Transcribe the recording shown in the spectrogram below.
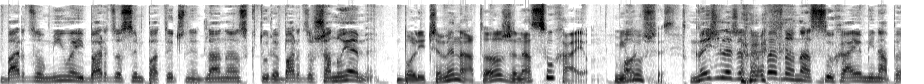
bardzo miłe i bardzo sympatyczne dla nas, które bardzo szanujemy. Bo liczymy na to, że nas słuchają. Mimo O- wszystko. Myślę, że na pewno nas słuchają i na pewno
